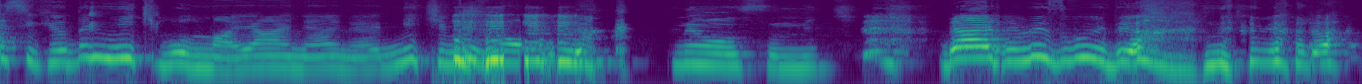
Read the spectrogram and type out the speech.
ICQ'da nick bulma yani hani nickimiz ne olacak? ne olsun nick? Derdimiz buydu yani bir ara.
